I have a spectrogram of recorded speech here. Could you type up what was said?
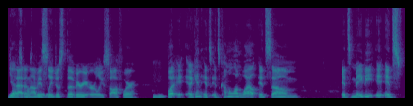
Yeah. that, and obviously just the very early software. Mhm. But it, again, it's it's come a long while. It's um, it's maybe it, it's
